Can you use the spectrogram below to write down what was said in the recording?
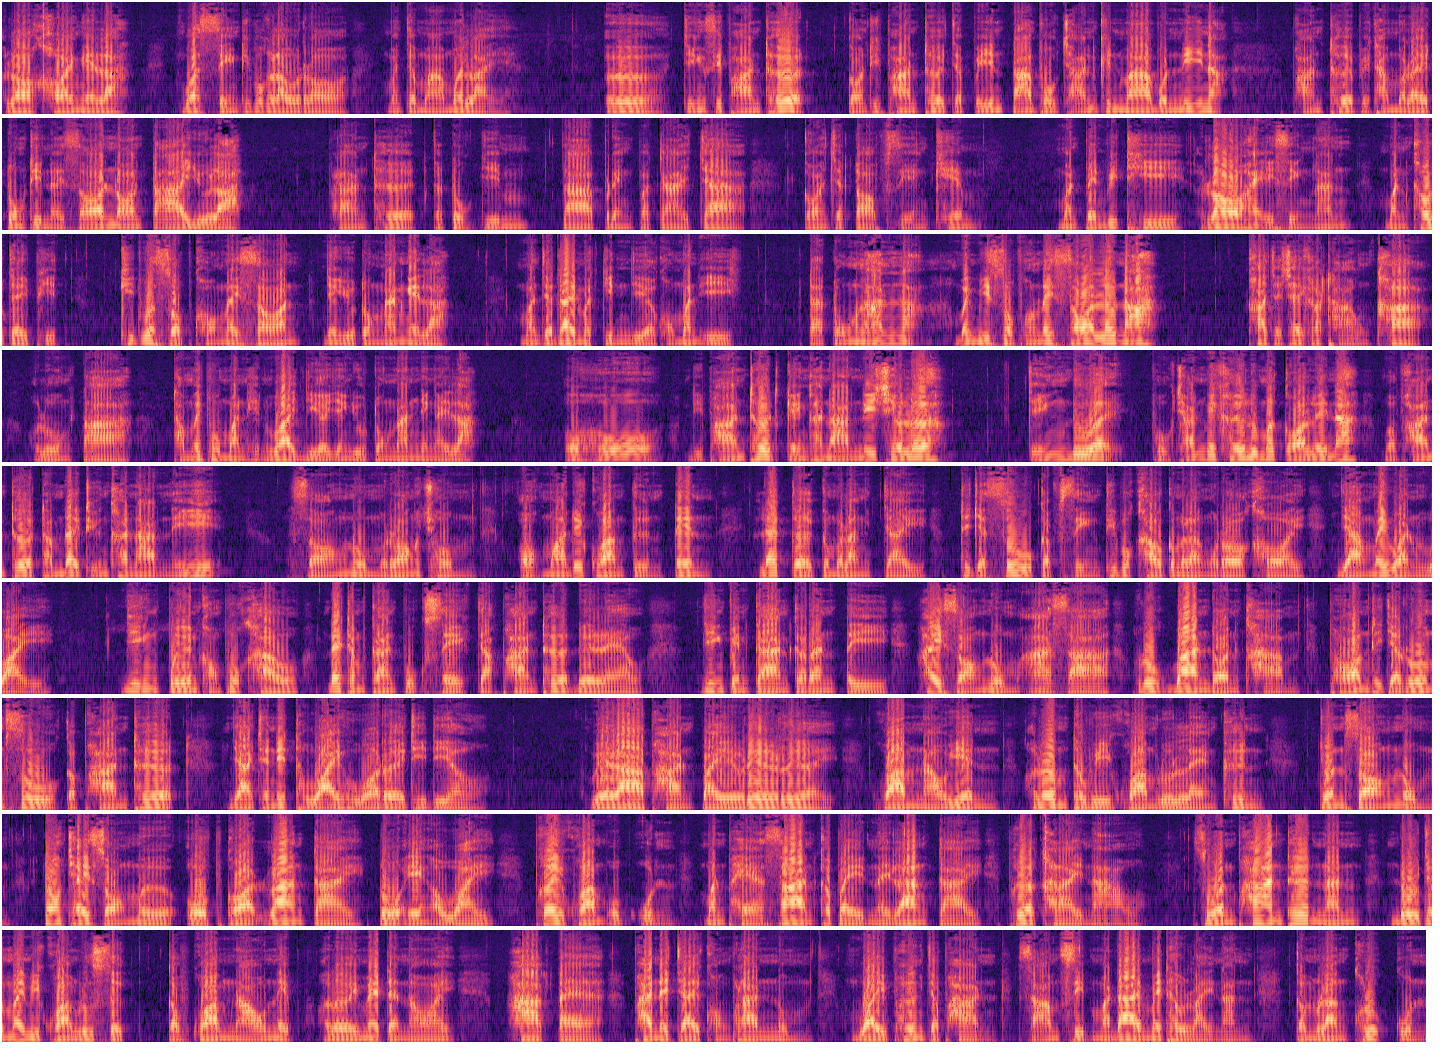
รอคอยไงล่ะ ว่าสิ่งที่พวกเรารอ มันจะมาเมื่อไหร่ เออ จริงสิพานเทิด ก่อนที่พานเทิดจะปีนตามพวกฉันขึ้นมาบนนี้น่ะ พานเทิดไปทำอะไรตรงที่ไหนซ้อนนอนตายอยู่ล่ะ พานเทิดกระตุกยิ้ม ตาเปล่งประกายจ้า ก่อนจะตอบเสียงเข้ม มันเป็นวิธีล่อให้ไอ้สิ่งนั้น มันเข้าใจผิด คิดว่าศพของนายซ้อนยังอยู่ตรงนั้นไงล่ะ มันจะได้มากินเหยื่อของมันอีก แต่ตรงนั้นน่ะ ไม่มีศพของนายซ้อนแล้วนะข้าจะใช้คาถาของข้าลวงตาทำให้พวกมันเห็นว่าเหยื่อยังอยู่ตรงนั้นยังไงล่ะ โอ้โห ดิพานเทิดเก่งขนาดนี้เชียวเหรอจริงด้วย พวกฉันไม่เคยรู้มาก่อนเลยนะ ว่าพานเทิดทำได้ถึงขนาดนี้สองหนุ่มร้องชมออกมาด้วยความตื่นเต้น และเกิดกำลังใจที่จะสู้กับสิ่งที่พวกเขากำลังรอคอยอย่างไม่หวั่นไหว ยิ่งปืนของพวกเขาได้ทำการปลุกเสกจากพานเทิดด้วยแล้ว ยิ่งเป็นการการันตีให้สองหนุ่มอาสาลูกบ้านดอนขาม พร้อมที่จะร่วมสู้กับพานเทิด อย่างชนิดถวายหัวเลยทีเดียว เวลาผ่านไปเรื่อยๆ ความหนาวเย็นเริ่มทวีความรุนแรงขึ้น จนสองหนุ่มต้องใช้สองมือโอบกอดร่างกายตัวเองเอาไว้ เพื่อให้ความอบอุ่นมันแผ่ซ่านเข้าไปในร่างกายเพื่อคลายหนาว ส่วนพานเทิดนั้นดูจะไม่มีความรู้สึกกับความหนาวเหน็บเลยแม้แต่น้อย หากแต่ภายในใจของพรานหนุ่ม วัยเพิ่งจะผ่าน 30 มาได้ไม่เท่าไหร่นั้นกำลังคลุกกุ่น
